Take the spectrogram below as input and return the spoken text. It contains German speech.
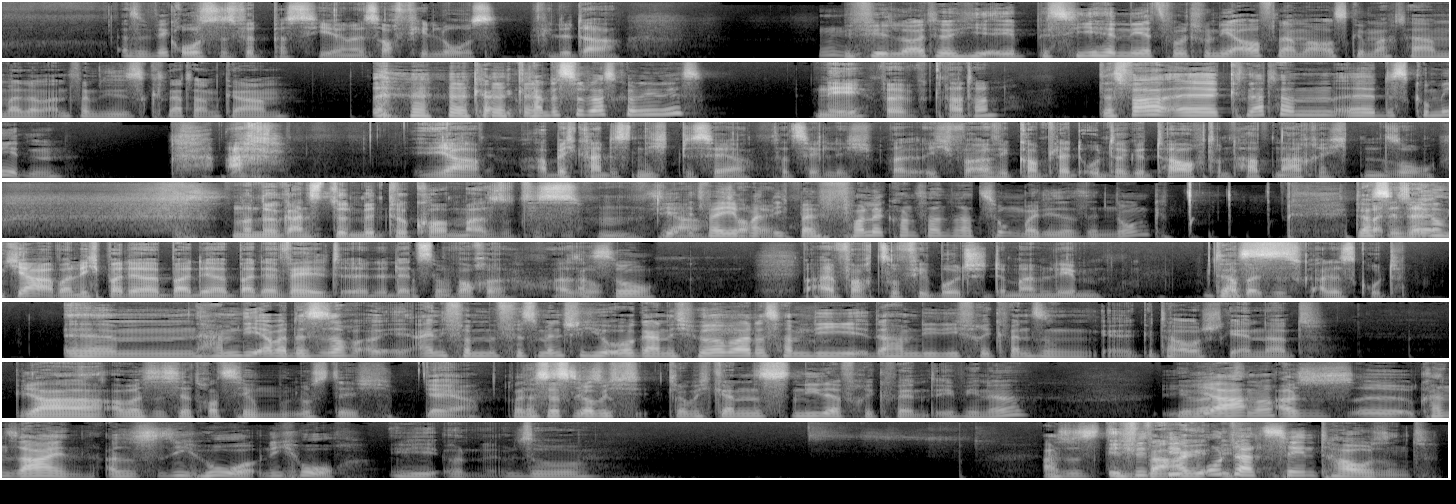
Also wirklich. Großes wird passieren. Es ist auch viel los. Viele da. Wie viele Leute hier bis hierhin jetzt wohl schon die Aufnahme ausgemacht haben, weil am Anfang dieses Knattern kam. kan kanntest du das, Cornelis? Nee, weil knattern? Das war äh, Knattern äh, des Kometen. Ach, ja, aber ich kannte es nicht bisher, tatsächlich, weil ich war irgendwie komplett untergetaucht und habe Nachrichten so nur, nur ganz dünn mitbekommen. Also das, hm, Ist hier ja, etwa jemand nicht bei voller Konzentration bei dieser Sendung? Bei Das, der Sendung ja, aber nicht bei der, bei der, bei der Welt äh, in der letzten so. Woche. Also Ach so. War einfach zu viel Bullshit in meinem Leben. das aber es ist alles gut. ähm, haben die, aber das ist auch eigentlich für, fürs menschliche Ohr gar nicht hörbar. Das haben die, da haben die die Frequenzen äh, getauscht, geändert. Ja, aber es ist ja trotzdem lustig. Ja, ja. Weil das das ist, glaube ich, glaube ich, ganz niederfrequent irgendwie, ne? Wie ja, also es äh, kann sein. Also es ist nicht hoch, nicht hoch. Und so. Also es ist Ich wage- unter 10.000.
